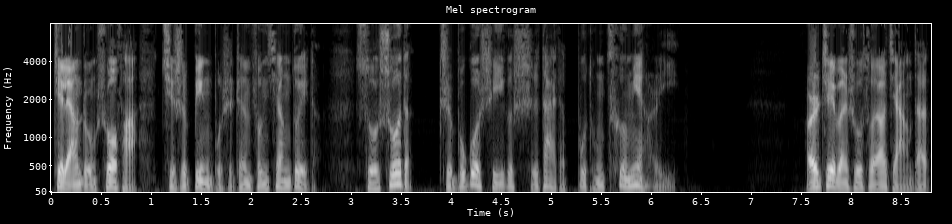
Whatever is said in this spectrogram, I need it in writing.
这两种说法其实并不是针锋相对的，所说的只不过是一个时代的不同侧面而已。而这本书所要讲的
